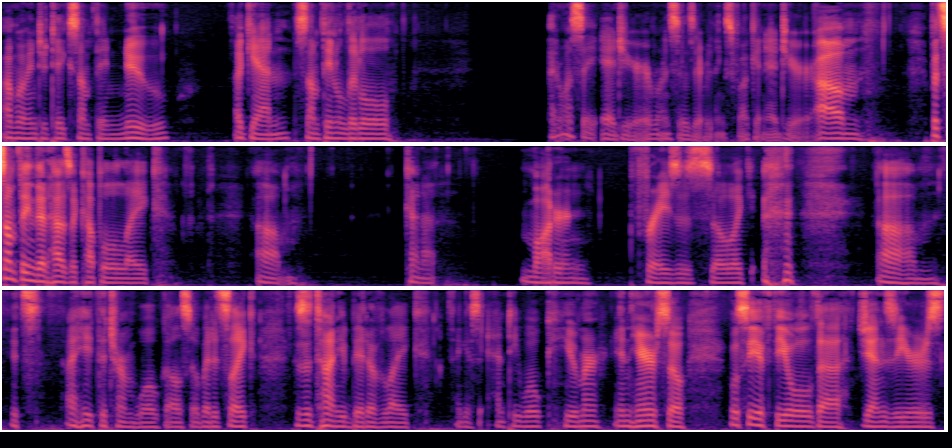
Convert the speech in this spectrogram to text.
I'm going to take something new again, something a little I don't want to say edgier. Everyone says everything's fucking edgier. Um, but something that has a couple like, um, kind of modern phrases. So like, um, it's I hate the term woke also, but it's like there's a tiny bit of like I guess anti woke humor in here. So we'll see if the old uh, Gen Zers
